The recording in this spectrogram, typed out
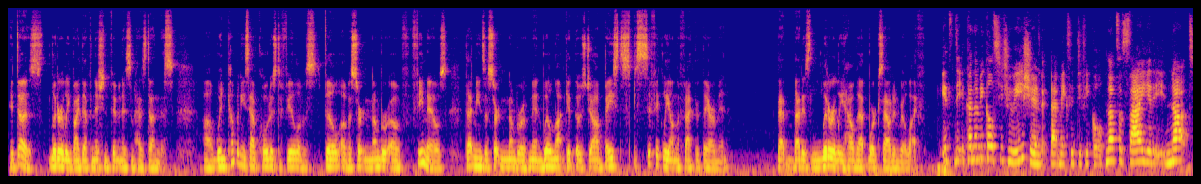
It does. Literally, by definition, feminism has done this. Uh, when companies have quotas to fill of, a, fill of a certain number of females, that means a certain number of men will not get those jobs based specifically on the fact that they are men. That that is literally how that works out in real life it's the economical situation that makes it difficult, not society, not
